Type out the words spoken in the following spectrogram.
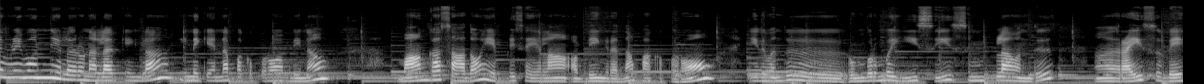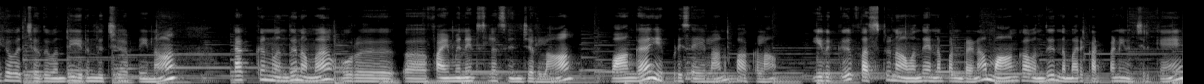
எவ்ரி ஒன் எல்லோரும் நல்லா இருக்கீங்களா? இன்றைக்கி என்ன பார்க்க போகிறோம் அப்படின்னா மாங்காய் சாதம் எப்படி செய்யலாம் அப்படிங்கிறது தான் பார்க்க போகிறோம் இது வந்து ரொம்ப ரொம்ப ஈஸி சிம்பிளாக வந்து ரைஸ் வேக வச்சது வந்து இருந்துச்சு அப்படின்னா டக்குன்னு வந்து நம்ம ஒரு ஃபைவ் மினிட்ஸில் செஞ்சிடலாம். வாங்க எப்படி செய்யலான்னு பார்க்கலாம். இதுக்கு ஃபஸ்ட்டு நான் வந்து என்ன பண்ணுறேன்னா மாங்காய் வந்து இந்த மாதிரி கட் பண்ணி வச்சுருக்கேன்.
